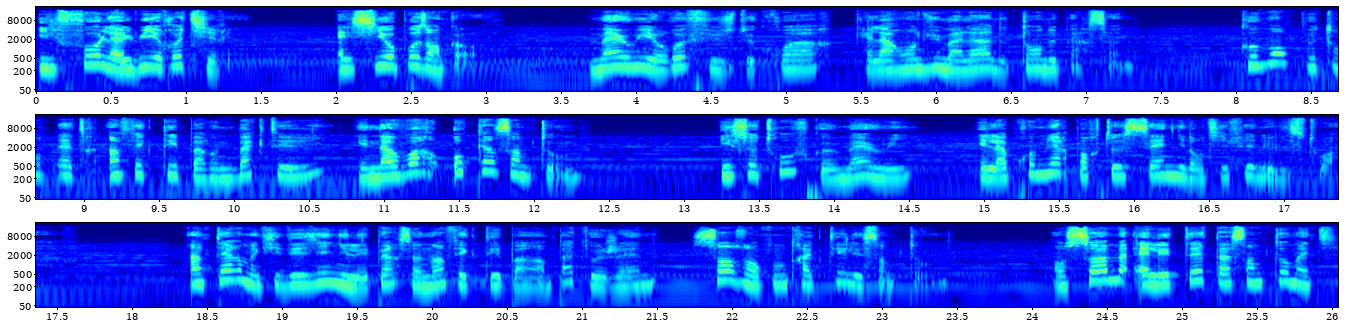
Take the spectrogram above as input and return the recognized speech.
il faut la lui retirer. Elle s'y oppose encore. Mary refuse de croire qu'elle a rendu malade tant de personnes. Comment peut-on être infecté par une bactérie et n'avoir aucun symptôme? Il se trouve que Mary est la première porteuse saine identifiée de l'histoire. Un terme qui désigne les personnes infectées par un pathogène sans en contracter les symptômes. En somme, elle était asymptomatique.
